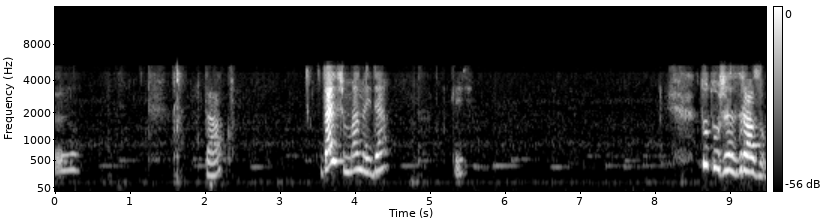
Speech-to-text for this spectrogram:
Е, Так. Далі в мене йде. Тут уже зразу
